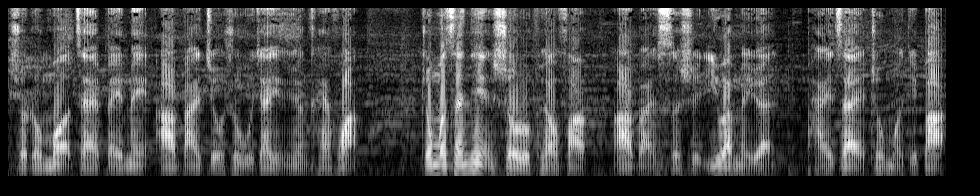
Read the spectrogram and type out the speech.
首周末在北美二百九十五家影院开画，周末三天收入票房二百四十一万美元，排在周末第八。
